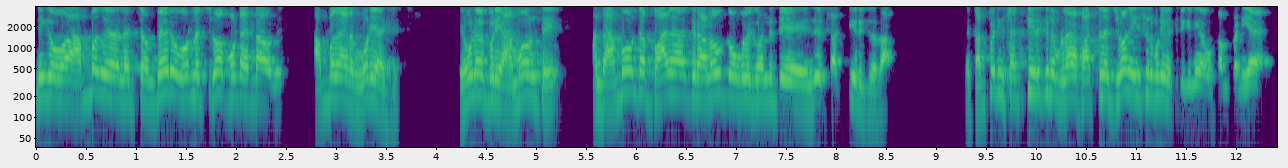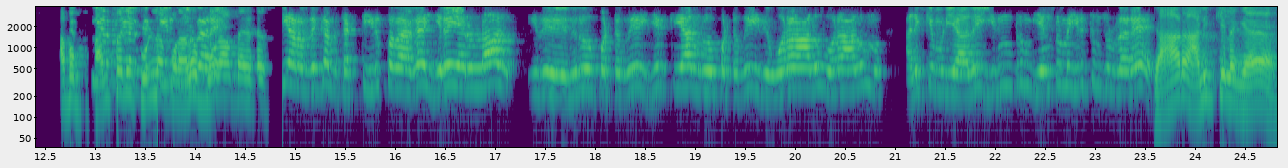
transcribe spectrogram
நீங்க ஐம்பது லட்சம் பேர் ஒரு லட்ச ரூபா போட்டா என்ன ஆகுது? ஐம்பதாயிரம் கோடி ஆச்சு. எவ்வளவு பெரிய அமௌண்ட் அந்த அமௌண்ட்டை பாதுகாக்கிற அளவுக்கு உங்களுக்கு வந்துட்டு இது சக்தி இருக்குதா? இந்த கம்பெனி சக்தி இருக்கணும்ல பத்து லட்ச ரூபா ஈஸ்வர் பண்ணி வச்சிருக்கீங்க உங்க கம்பெனியை அப்ப கம்பெனிக்குள்ள போனாலும் போர்ட் ஆஃப் டைரக்டர்ஸ் அந்த சக்தி இருப்பதாக இறை அருளால் இது நிறுவப்பட்டது இயற்கையால் நிறுவப்பட்டது. இது ஒரு ஆளும் ஒரு ஆளும் அழிக்க முடியாது இன்றும் என்றுமே இருக்குன்னு சொல்றாரு. யாரும் அழிக்கலைங்க.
